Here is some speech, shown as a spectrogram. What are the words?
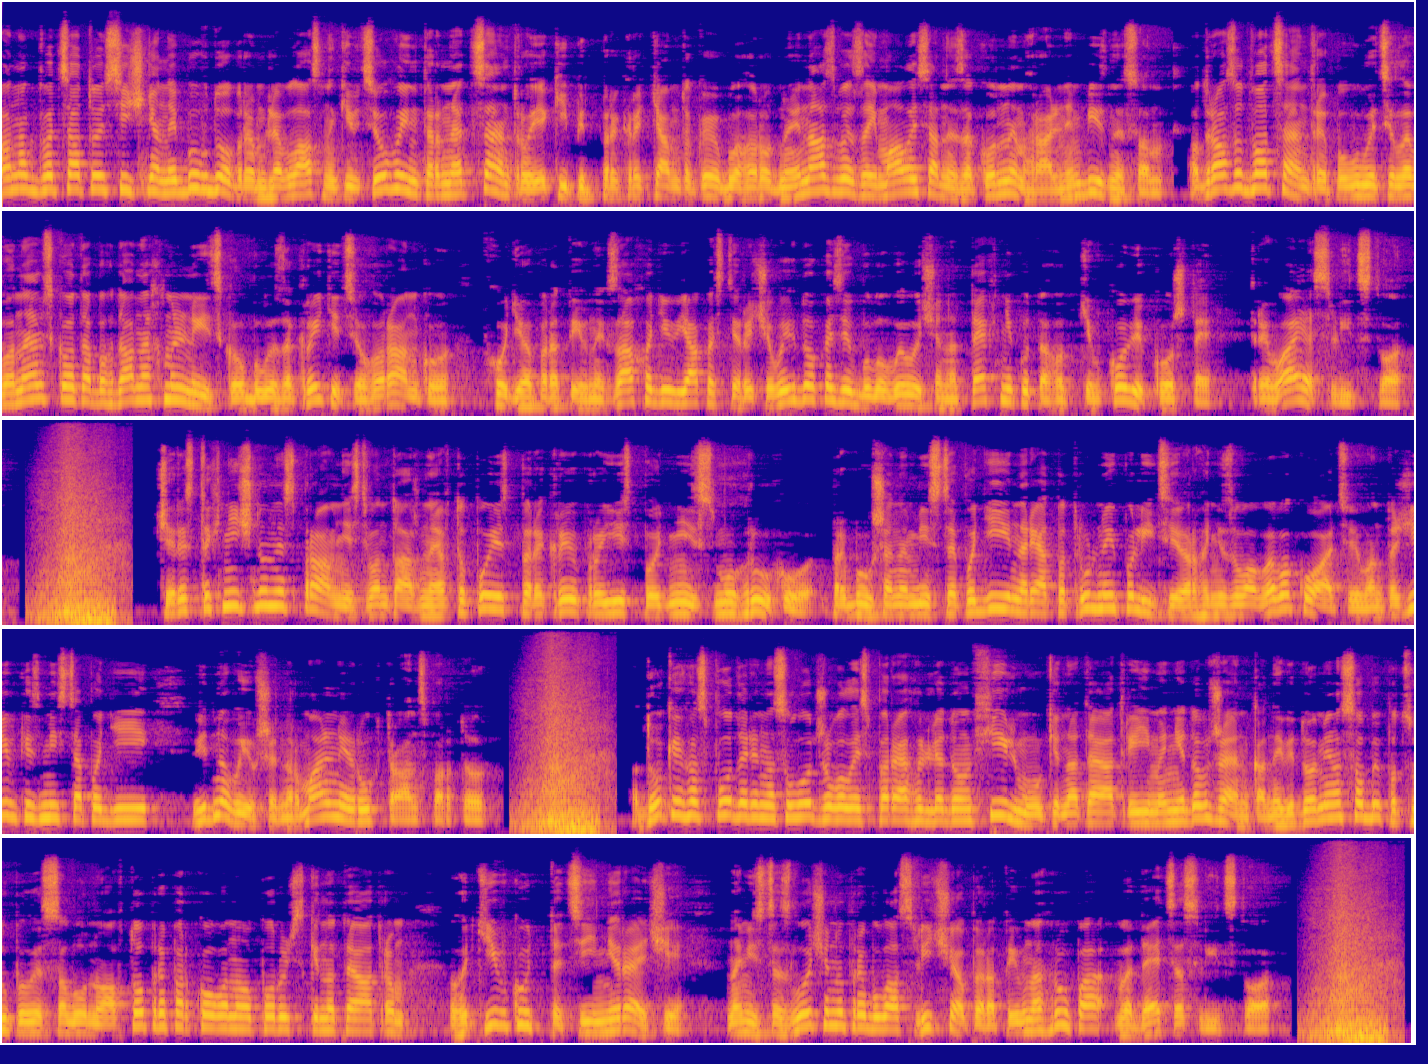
Ранок 20 січня не був добрим для власників цього інтернет-центру, які під прикриттям такої благородної назви займалися незаконним гральним бізнесом. Одразу два центри по вулиці Леваневського та Богдана Хмельницького були закриті цього ранку. В ході оперативних заходів в якості речових доказів було вилучено техніку та готівкові кошти. Триває слідство. Через технічну несправність вантажний автопоїзд перекрив проїзд по одній з смуг руху. Прибувши на місце події, наряд патрульної поліції організував евакуацію вантажівки з місця події, відновивши нормальний рух транспорту. Доки господарі насолоджувались переглядом фільму у кінотеатрі імені Довженка, невідомі особи поцупили з салону авто, припаркованого поруч з кінотеатром, готівку та цінні речі. На місце злочину прибула слідча оперативна група, ведеться слідство.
